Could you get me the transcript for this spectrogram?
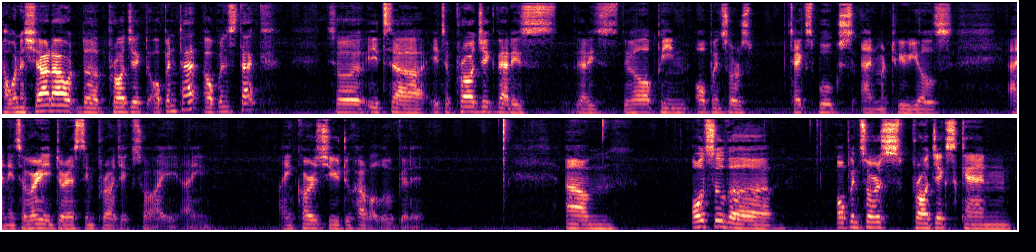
I want to shout out the project OpenStax. So it's a it's a project that is that is developing open source textbooks and materials, and it's a very interesting project. So I I, I encourage you to have a look at it. Um, also, the open source projects can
